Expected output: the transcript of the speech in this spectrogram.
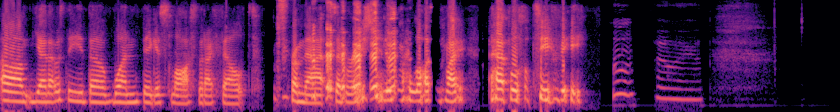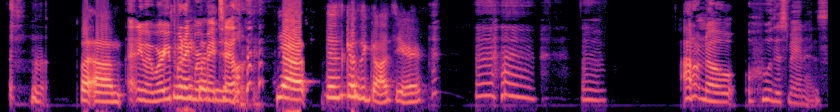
um, yeah, that was the the one biggest loss that I felt from that separation is my loss of my Apple TV. oh my god. But um, Anyway, where are you putting Mermaid Tale? yeah, this goes in God's here. Uh, I don't know who this man is.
